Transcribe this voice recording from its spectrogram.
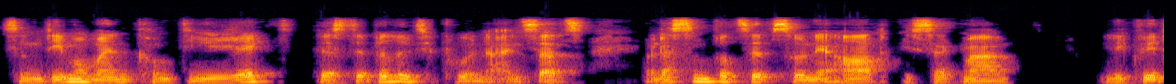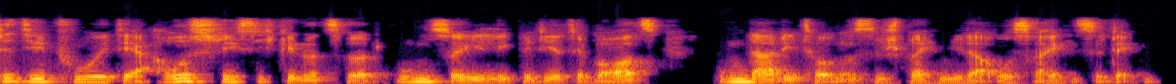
sondern in dem Moment kommt direkt der Stability Pool in Einsatz. Und das ist im Prinzip so eine Art, ich sag mal, Liquidity Pool, der ausschließlich genutzt wird, um solche liquidierte Boards, um da die Tokens entsprechend wieder ausreichend zu decken.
